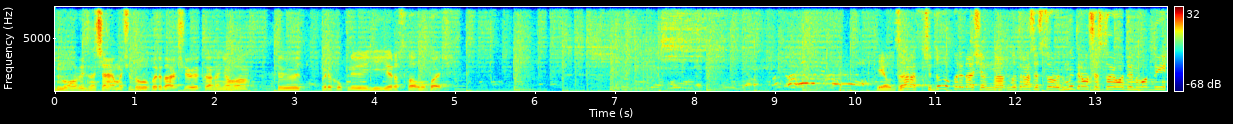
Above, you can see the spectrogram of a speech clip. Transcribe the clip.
Ну, відзначаємо чудову передачу, яка на нього перехоплює її Ярослав Лупач. І от зараз чудова передача на Дмитра Сестоєва. Дмитро Сестоєв один в один.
